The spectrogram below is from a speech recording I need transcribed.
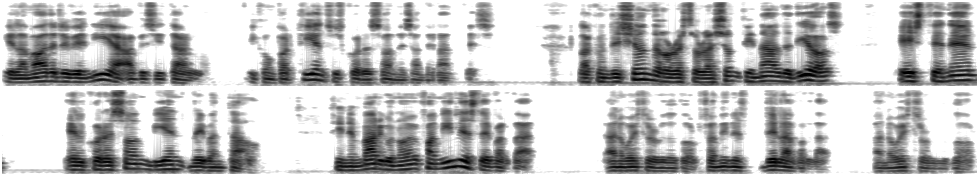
y la madre venía a visitarlo y compartía en sus corazones anhelantes. La condición de la restauración final de Dios es tener el corazón bien levantado. Sin embargo, no hay familias de verdad a nuestro alrededor, familias de la verdad a nuestro alrededor.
